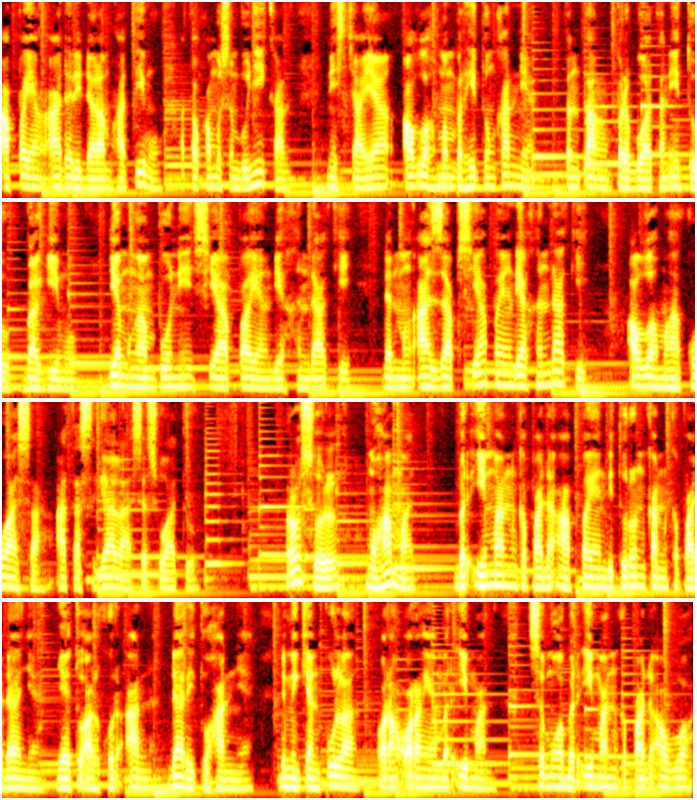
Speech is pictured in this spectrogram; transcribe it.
apa yang ada di dalam hatimu atau kamu sembunyikan, niscaya Allah memperhitungkannya tentang perbuatan itu bagimu. Dia mengampuni siapa yang dia hendaki dan mengazab siapa yang dia hendaki. Allah Maha Kuasa atas segala sesuatu. Rasul Muhammad beriman kepada apa yang diturunkan kepadanya, yaitu Al-Quran dari Tuhannya. Demikian pula orang-orang yang beriman, semua beriman kepada Allah,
